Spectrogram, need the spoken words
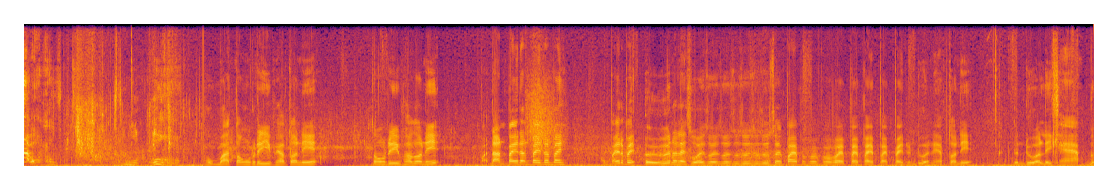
ดันผมว่าต้องรีบครับตอนนี้ ต้องรีบครับตอนนี้ ดันไปดันไปดันไป ไปไปเออนั่นแหละสวยสวยสวยสวยสวยสวยไปไปไปไปไปไปไปด่วนๆนะครับตอนนี้ด่วนๆเลยครับด่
